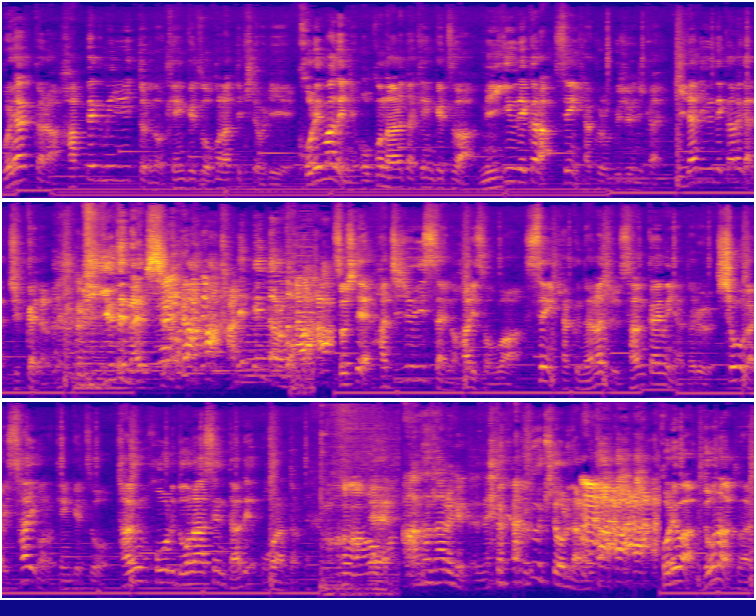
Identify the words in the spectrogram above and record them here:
500から 800ml の献血を行ってきておりこれまでに行われた献血は右腕から1162回左腕からが10回なのね。右腕ないっしょ。枯れてんだろもうそして81歳のハリソンは1173回目にあたる生涯最後の献血をタウンホールドナーセンターで行ったのね。ええ穴だらけだよね。空気通るだろう。これはドナーとなる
